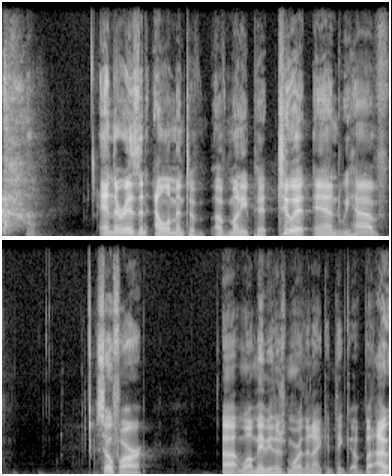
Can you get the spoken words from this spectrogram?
and there is an element of, of money pit to it and we have so far uh, well maybe there's more than i can think of but I,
